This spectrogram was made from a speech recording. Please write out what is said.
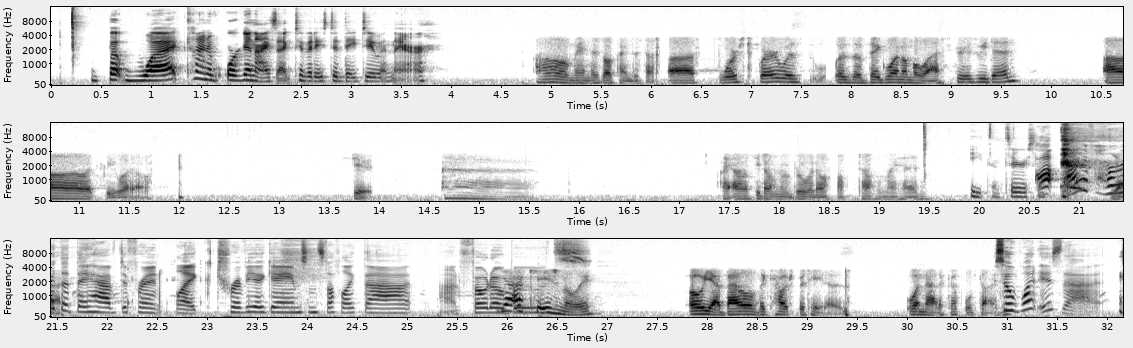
but what kind of organized activities did they do in there? Oh man, there's all kinds of stuff. Uh, Foursquare was was a big one on the last cruise we did. Uh, let's see what else. Shoot. Uh, I honestly don't remember what else off the top of my head. Ethan, seriously. I, I've heard Yeah. that they have different like trivia games and stuff like that, and photo yeah, booths. occasionally. Oh yeah, Battle of the Couch Potatoes. Won that a couple of times. So what is that?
